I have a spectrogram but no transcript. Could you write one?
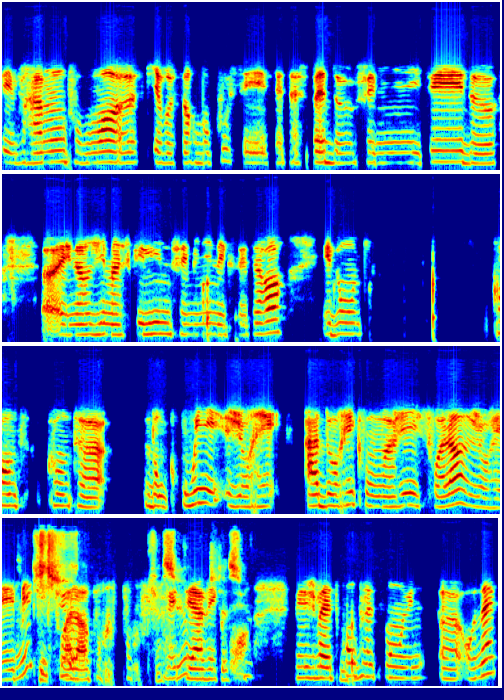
c'est vraiment pour moi euh, ce qui ressort beaucoup, c'est cet aspect de féminité, de énergie masculine, féminine, etc. Et donc, quand, quand donc oui, j'aurais adoré que mon mari soit là, j'aurais aimé qu'il soit là pour, pour fêter avec moi. Mais je vais être mmh complètement honnête,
